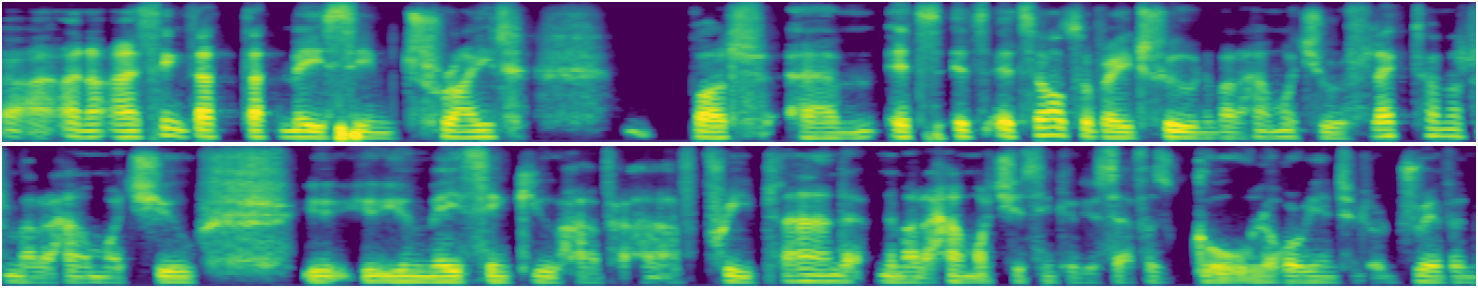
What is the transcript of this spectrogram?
and I think that that may seem trite, but um, it's it's it's also very true. No matter how much you reflect on it, no matter how much you you you may think you have have pre-planned, no matter how much you think of yourself as goal-oriented or driven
